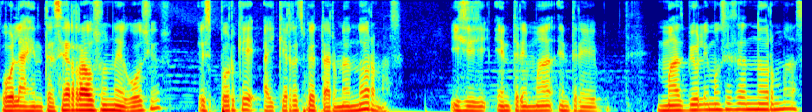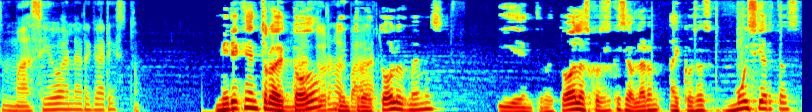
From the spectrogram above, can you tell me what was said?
o la gente ha cerrado sus negocios, es porque hay que respetar unas normas. Y si entre más, entre más violemos esas normas, más se va a alargar esto. Mire que dentro de todo, dentro de todos los memes y dentro de todas las cosas que se hablaron, hay cosas muy ciertas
